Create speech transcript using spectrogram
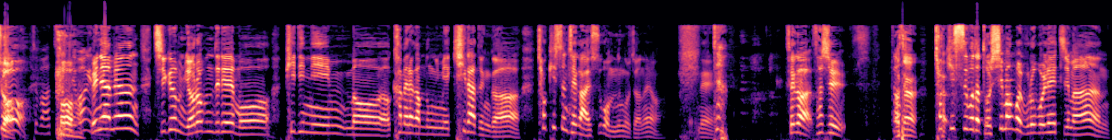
그렇죠. 저 맞지? 어. 대박이네. 왜냐하면 지금 여러분들의 뭐 PD님, 뭐 카메라 감독님의 키라든가 첫 키스는 제가 알 수가 없는 거잖아요. 네. 제가 사실 아, 그냥 첫 키스보다 더 심한 걸 물어보려 했지만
